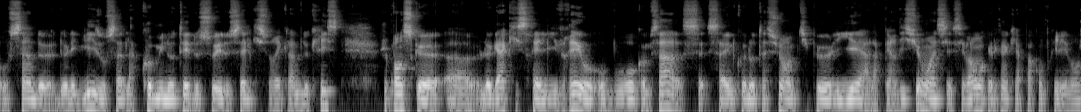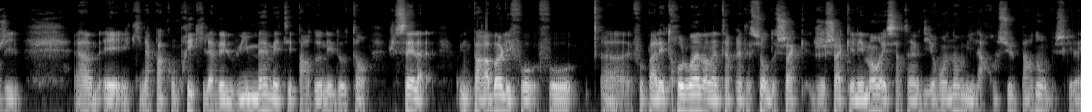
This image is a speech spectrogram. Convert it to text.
au sein de, l'Église, au sein de la communauté de ceux et de celles qui se réclament de Christ, je pense que le gars qui serait livré au, bourreau comme ça, ça a une connotation un petit peu liée à la perdition. Hein. C'est vraiment quelqu'un qui n'a pas compris l'Évangile et, qui n'a pas compris qu'il avait lui-même été pardonné d'autant. Je sais, une parabole, il faut, faut il faut pas aller trop loin dans l'interprétation de chaque, de chaque élément, et certains diront non, mais il a reçu le pardon, puisqu'il a...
